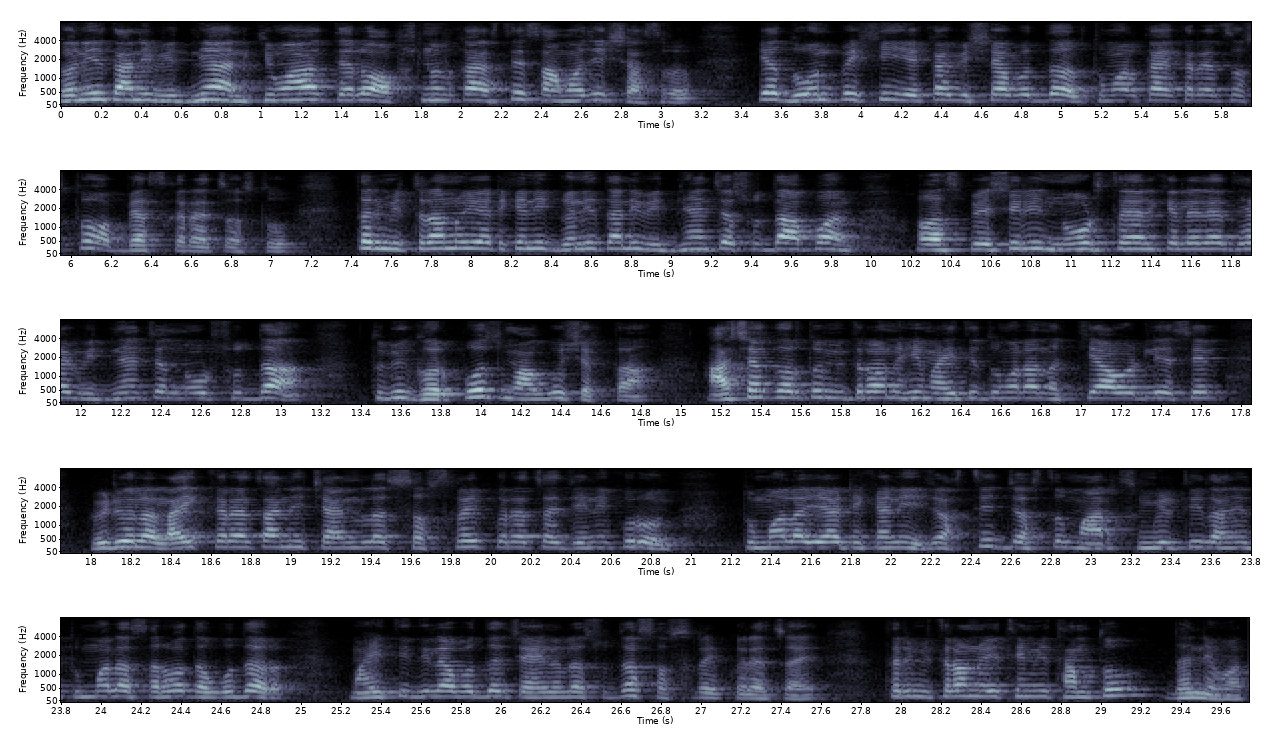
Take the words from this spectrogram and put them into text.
गणित आणि विज्ञान किंवा त्याला ऑप्शनल काय असते? सामाजिक शास्त्र. या दोनपैकी एका विषयाबद्दल तुम्हाला काय करायचा असतो? अभ्यास करायचा असतो. तर मित्रांनो या ठिकाणी गणित आणि विज्ञानच्या सुद्धा आपण स्पेशली नोट्स तयार केलेल्या आहेत. ह्या विज्ञानच्या नोट्ससुद्धा तुम्ही घरपोच मागवू शकता. आशा करतो मित्रांनो ही माहिती तुम्हाला नक्की आवडली असेल. व्हिडिओला लाईक करायचा आणि चॅनलला सबस्क्राईब करायचा जेणेकरून तुम्हाला या ठिकाणी जास्तीत जास्त मार्क्स मिळतील आणि तुम्हाला सर्वात अगोदर माहिती दिल्याबद्दल चॅनलला सुद्धा सबस्क्राईब करायचं आहे. तर मित्रांनो इथे मी थांबतो. धन्यवाद.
